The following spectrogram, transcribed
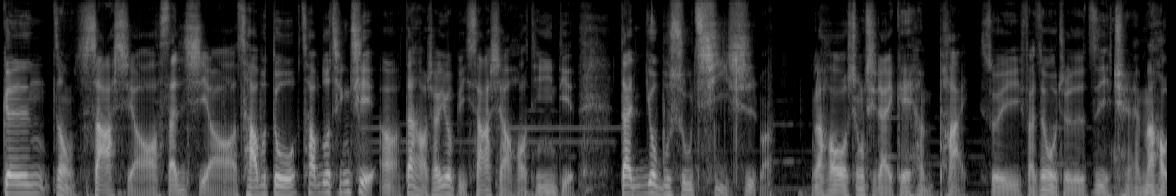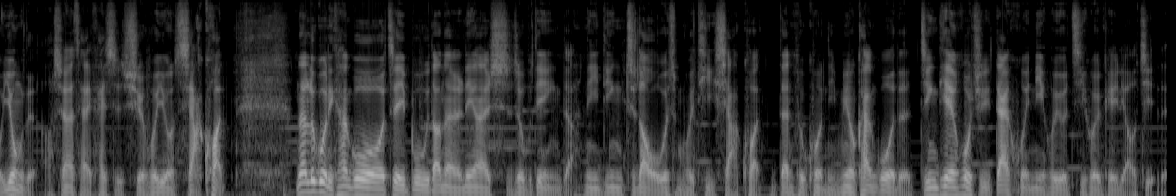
跟这种“沙小”“三小”差不多，差不多亲切啊，但好像又比“沙小”好听一点，但又不输气势嘛。然后凶起来也可以很派，所以反正我觉得自己觉得还蛮好用的啊。现在才开始学会用“虾款”。那如果你看过这一部《当男人恋爱时》这部电影的，你一定知道我为什么会提虾款。但如果你没有看过的，今天或许待会你也会有机会可以了解的。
